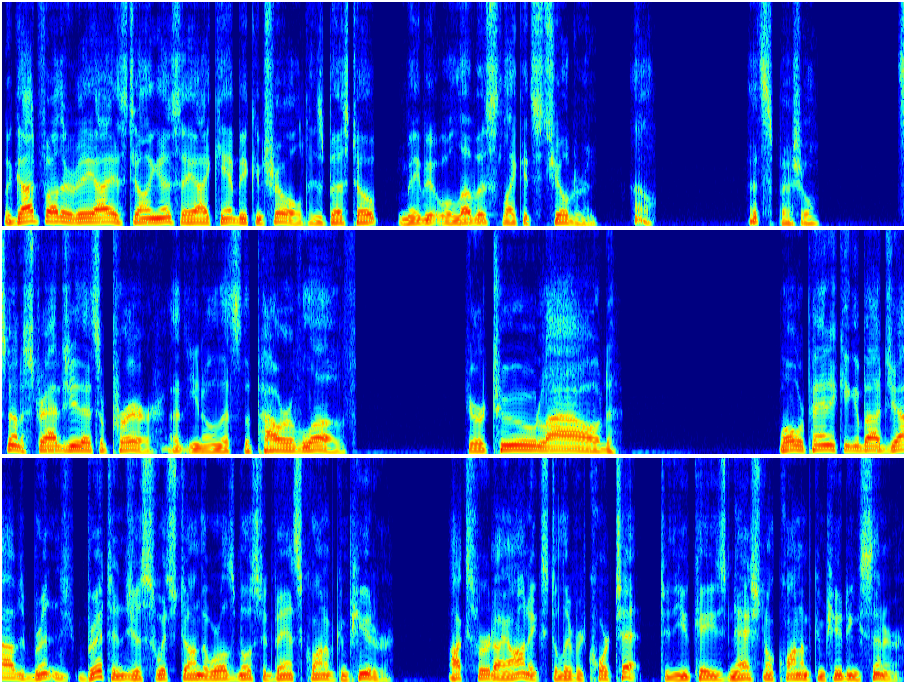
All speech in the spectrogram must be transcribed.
The godfather of AI is telling us AI can't be controlled. His best hope, maybe it will love us like its children. Oh, that's special. It's not a strategy, that's a prayer. That, you know, that's the power of love. You're too loud. While we're panicking about jobs, Britain, Britain just switched on the world's most advanced quantum computer. Oxford Ionics delivered Quartet to the UK's National Quantum Computing Centre.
